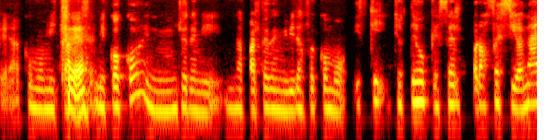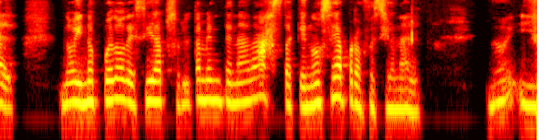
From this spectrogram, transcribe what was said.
que era como mi cabeza, mi coco, en mucho de mi, una parte de mi vida fue como, es que yo tengo que ser profesional, ¿no? Y no puedo decir absolutamente nada hasta que no sea profesional. ¿no? Y,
